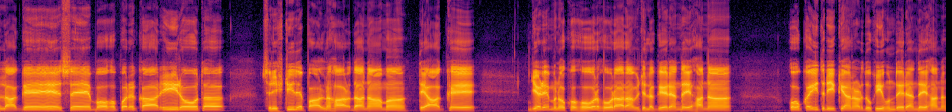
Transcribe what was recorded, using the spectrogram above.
ਲਾਗੇ, ਸੇ ਬਹੁ ਪ੍ਰਕਾਰੀ ਰੋਤ। ਸ੍ਰਿਸ਼ਟੀ ਦੇ ਪਾਲਨਹਾਰ ਦਾ ਨਾਮ ਤਿਆਗ ਕੇ, ਜਿਹੜੇ ਮਨੁੱਖ ਹੋਰ ਹੋਰ ਆਰਾਂ ਵਿੱਚ ਲੱਗੇ ਰਹਿੰਦੇ ਹਨ, ਉਹ ਕਈ ਤਰੀਕਿਆਂ ਨਾਲ ਦੁਖੀ ਹੁੰਦੇ ਰਹਿੰਦੇ ਹਨ।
